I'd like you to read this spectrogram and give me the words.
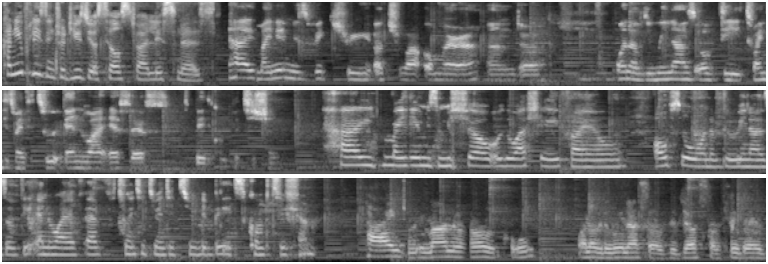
Can you please introduce yourselves to our listeners? Hi, my name is Victory Ochua Omera, and uh, one of the winners of the 2022 NYFF debate competition. Hi, my name is Michelle Oluwase Fayon, also one of the winners of the NYFF 2022 debates competition. Hi, Emmanuel Cool, one of the winners of the just concluded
